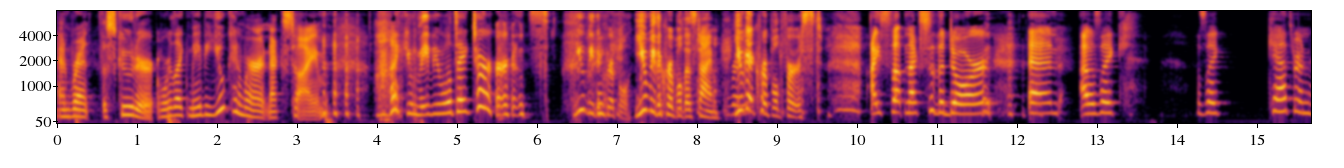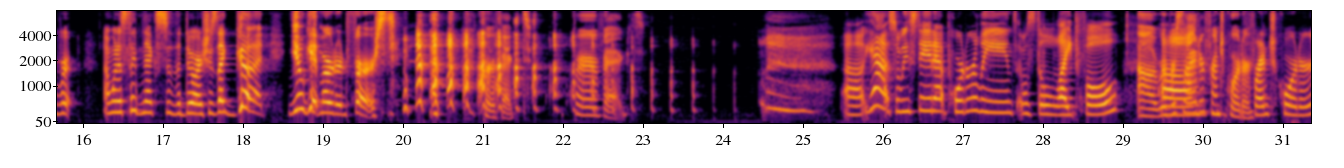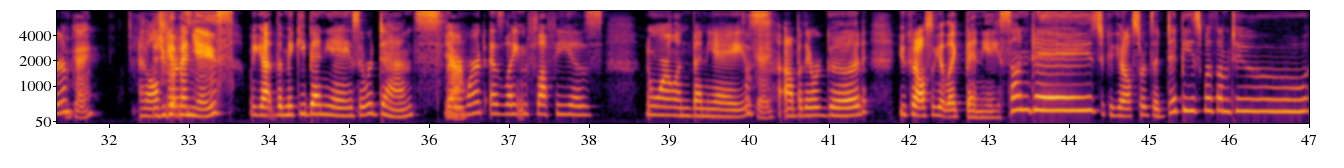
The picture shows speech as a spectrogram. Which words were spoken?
and rent the scooter." We're like, maybe you can wear it next time. like maybe we'll take turns. You be the cripple. You be the cripple this time. You get crippled first. I slept next to the door and I was like, I was like, Catherine, I want to sleep next to the door. She's like, good, you get murdered first. Perfect. Perfect. uh, yeah, so we stayed at Port Orleans. It was delightful. Uh, Riverside or French Quarter? French Quarter. okay. Did you get beignets? We got the Mickey beignets. They were dense. They Yeah. weren't as light and fluffy as New Orleans beignets. It's okay. Uh, but they were good. You could also get like beignet sundaes. You could get all sorts of dippies with them too.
